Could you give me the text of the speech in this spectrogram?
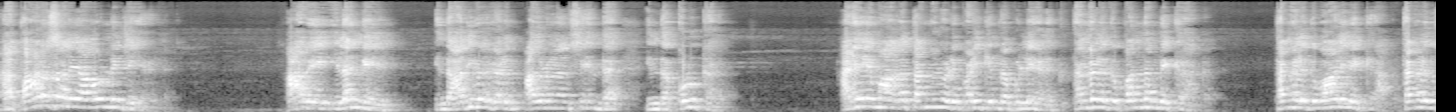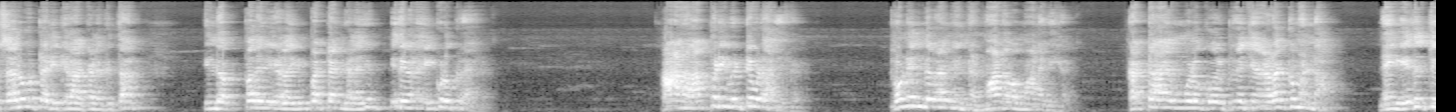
ஆனால் பாடசாலையாக ஒன்றும் செய்யவில்லை. ஆகவே இலங்கையில் இந்த அதிபர்களும் அதனுடன் சேர்ந்த இந்த குழுக்களும் அநேகமாக தங்களுடைய படிக்கின்ற பிள்ளைகளுக்கு தங்களுக்கு பந்தம் வைக்கிறார்கள். தங்களுக்கு வாழி வைக்கிறார்கள். தங்களுக்கு சல்யூட் அடிக்கிறார்களுக்கு தான் இந்த பதவிகளையும் பட்டங்களையும் இதுகளையும் கொடுக்கிறார்கள். ஆனால் அப்படி விட்டு விடாதீர்கள். துணிந்திறங்குங்கள் மாணவ மாணவிகள். கட்டாயம் உங்களுக்கு ஒரு பிரச்சனை நடக்கும் நீங்கள் எதிர்த்து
